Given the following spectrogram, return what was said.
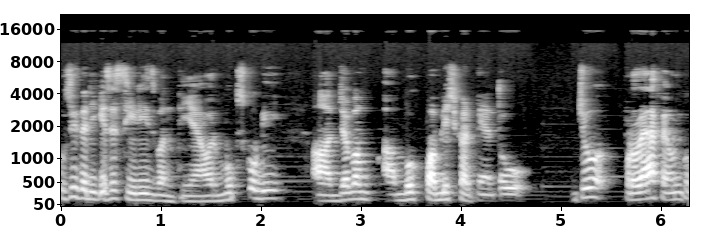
उसी तरीके से सीरीज़ बनती है और बुक्स को भी जब हम बुक पब्लिश करते हैं तो जो फोटोग्राफ है उनको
